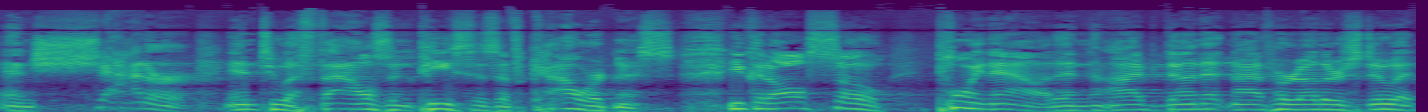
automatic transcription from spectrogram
and shatter into a thousand pieces of cowardness. You could also point out, and I've done it and I've heard others do it,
